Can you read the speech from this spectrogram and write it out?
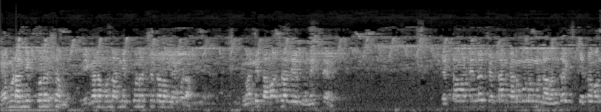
మేము కూడా అన్నిట్టుకొని వస్తాం. వచ్చాం మీకన్నా ముందు అన్ని వచ్చేటోళ్ళం మేము కూడా. ఇవన్నీ తమాషాలు లేదు నెక్స్ట్ టైం చట్టం అంటే ఏందో చట్టానికి అనుగుణంగా ఉండాలి. అందరికీ చట్టం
